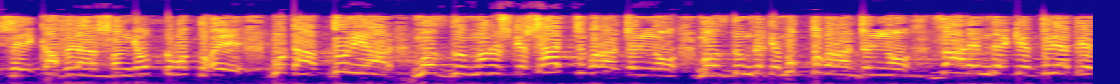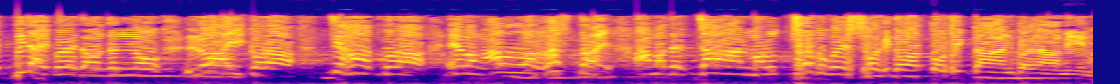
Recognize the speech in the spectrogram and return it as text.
সেই কাফেলার সঙ্গে ঐক্যবদ্ধ হয়ে গোটা দুনিয়ার মজলুম মানুষকে সাহায্য করার জন্য, মজলুমদেরকে মুক্ত করার জন্য, জালেমদেরকে দুনিয়া থেকে বিদায় করে দেওয়ার জন্য লড়াই করা, জেহাদ করা এবং আল্লাহর রাস্তায় আমাদের চান মাল উৎসর্গ করে শহীদ হওয়ার তৌফিক দান করেন, আমিন।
